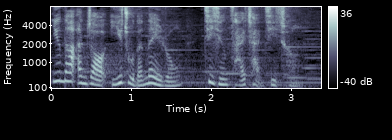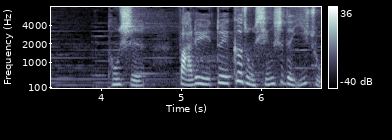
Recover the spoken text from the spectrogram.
应当按照遗嘱的内容进行财产继承。同时，法律对各种形式的遗嘱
